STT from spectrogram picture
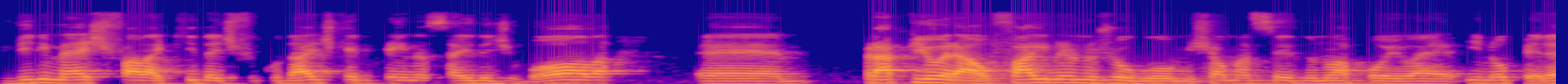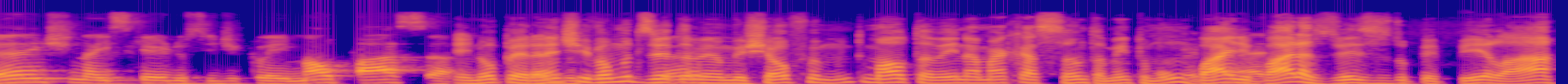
vira e mexe fala aqui da dificuldade que ele tem na saída de bola. É, para piorar, o Fagner não jogou, o Michel Macedo no apoio é inoperante, na esquerda o Sid Clay mal passa. Inoperante, é, e vamos dizer também, o Michel foi muito mal também na marcação, também tomou um baile várias vezes do PP lá,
